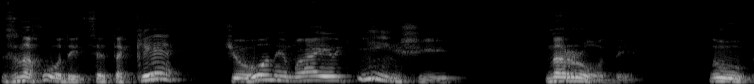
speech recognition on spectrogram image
знаходиться таке, чого не мають інші народи? Ну,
